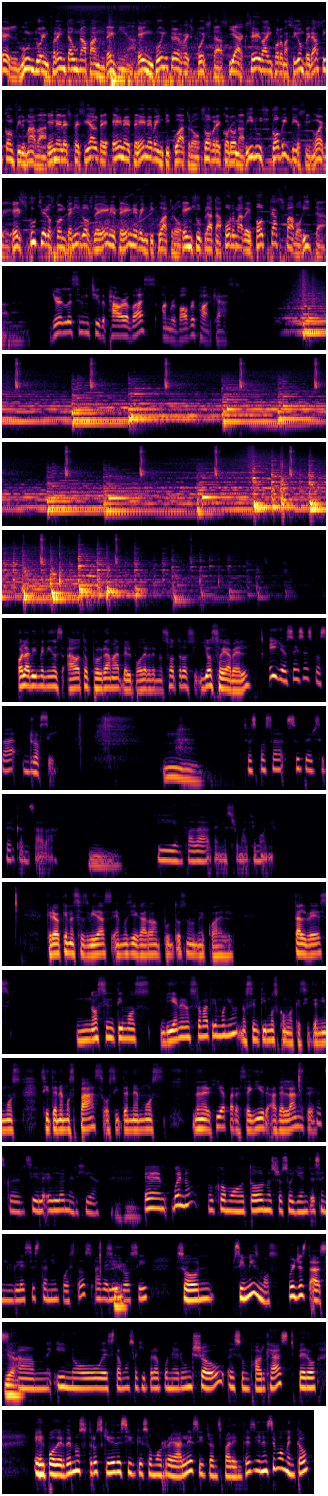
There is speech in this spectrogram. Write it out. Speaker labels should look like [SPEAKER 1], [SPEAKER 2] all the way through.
[SPEAKER 1] El mundo enfrenta una pandemia. Encuentre respuestas y acceda a información veraz y confirmada en el especial de NTN24 sobre coronavirus COVID-19. Escuche los contenidos de NTN24 en su plataforma de podcast favorita.
[SPEAKER 2] You're listening to The Power of Us on Revolver Podcast. Hola, bienvenidos a otro programa del Poder de Nosotros. Yo soy Abel.
[SPEAKER 3] Y yo soy su esposa, Rosy.
[SPEAKER 2] Mm.
[SPEAKER 3] Su esposa súper, súper cansada y enfadada de nuestro matrimonio.
[SPEAKER 2] Creo que en nuestras vidas hemos llegado a puntos en donde cual tal vez no sentimos bien en nuestro matrimonio, no sentimos como que si tenemos, si tenemos paz o si tenemos la energía para seguir adelante.
[SPEAKER 3] That's good. Sí, es la energía. Eh, bueno, como todos nuestros oyentes en inglés están impuestos, Abel
[SPEAKER 2] Sí.
[SPEAKER 3] y Rosy son sí mismos. We're just us.
[SPEAKER 2] Yeah.
[SPEAKER 3] Um, y no estamos aquí para poner un show, es un podcast, pero el poder de nosotros quiere decir que somos reales y transparentes. Y en este momento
